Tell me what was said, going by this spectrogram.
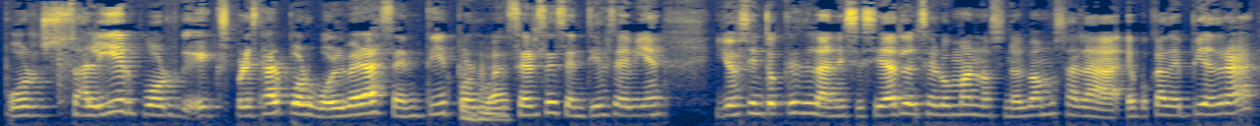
por salir, por expresar, por volver a sentir, por hacerse sentirse bien. Yo siento que es la necesidad del ser humano. Si nos vamos a la época de piedra,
